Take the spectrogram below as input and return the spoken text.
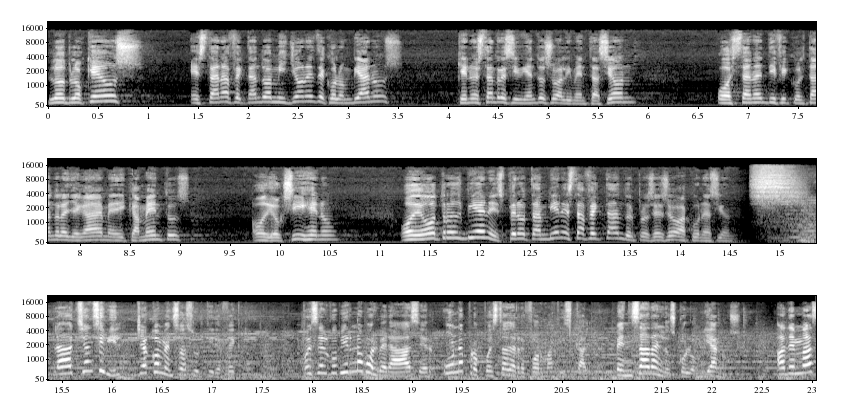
Los bloqueos están afectando a millones de colombianos que no están recibiendo su alimentación o están dificultando la llegada de medicamentos o de oxígeno o de otros bienes, pero también está afectando el proceso de vacunación. La acción civil ya comenzó a surtir efecto, pues el gobierno volverá a hacer una propuesta de reforma fiscal pensada en los colombianos. Además,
